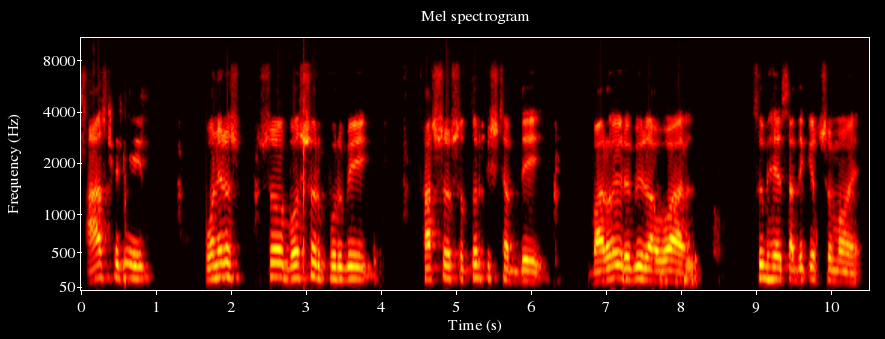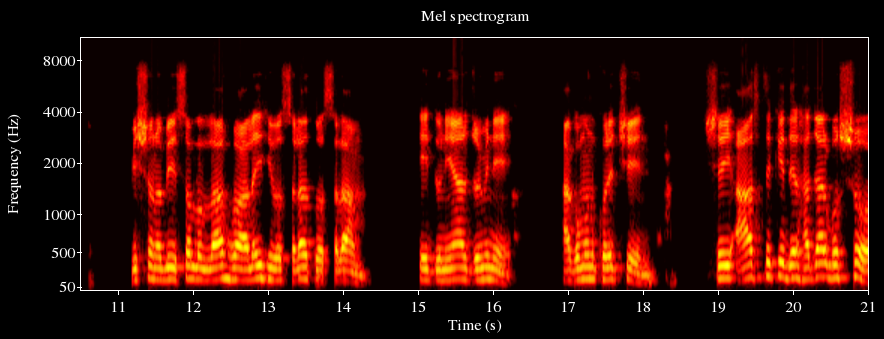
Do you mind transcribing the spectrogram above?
আজ থেকে পনেরোশো বছর পূর্বে পাঁচশো সত্তর খ্রিস্টাব্দে বারোই রবিউল আউয়াল সুবহে সাদিকের সময় বিশ্বনবী সাল্লাহ আলাইহি ওসালাম এই দুনিয়ার জমিনে আগমন করেছেন। সেই আজ থেকে দেড় হাজার বছর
